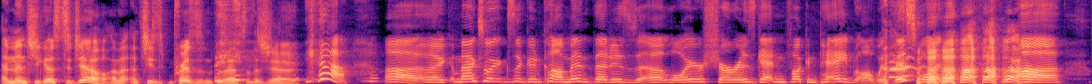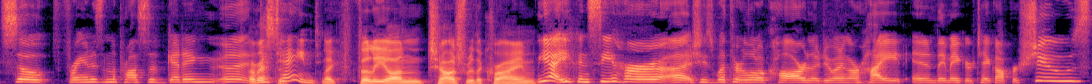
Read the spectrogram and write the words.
And then she goes to jail, and, she's in prison for the rest of the show. Yeah, uh, like Max makes a good comment that his uh, lawyer sure is getting fucking paid uh, with this one. so Fran is in the process of getting uh, Arrested. detained. Like, fully on, charged with a crime. Yeah, you can see her. Uh, she's with her little car. They're doing her height, and they make her take off her shoes,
